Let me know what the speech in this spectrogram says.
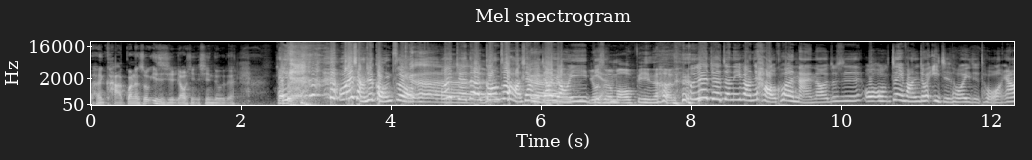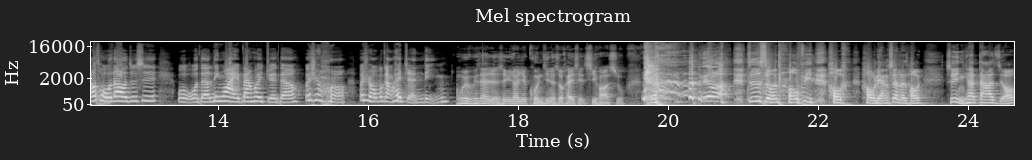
很卡关的时候，一直写邀请信，对不对？欸、我也想去工作，我会觉得工作好像比较容易一点。有什么毛病啊？我就会觉得整理房间好困难哦，就是我我整理房间就会一直拖，一直拖，然后拖到就是我我的另外一半会觉得为什么为什么不赶快整理？我也会在人生遇到一些困境的时候开始写计划书。没有了，这是什么逃避？好好良善的逃避。所以你看，大家只要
